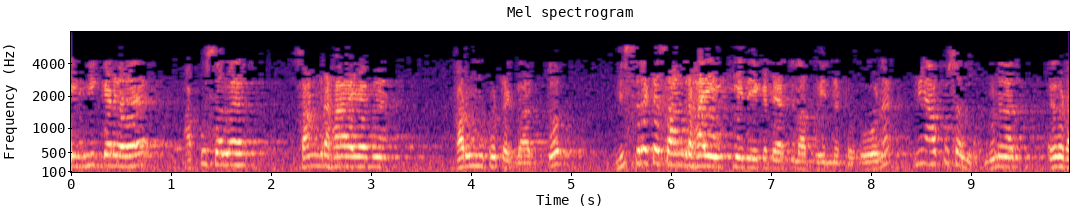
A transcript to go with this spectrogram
ඉනි කර අකුසල සංග්‍රහයම කරුණු කොට ගත්තොත් මිශ්‍රක සංග්‍රහය කියන එකට ඇතුළත් වෙන්නට ඕන මේ අකුසල. මොනවාද? ඒකට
